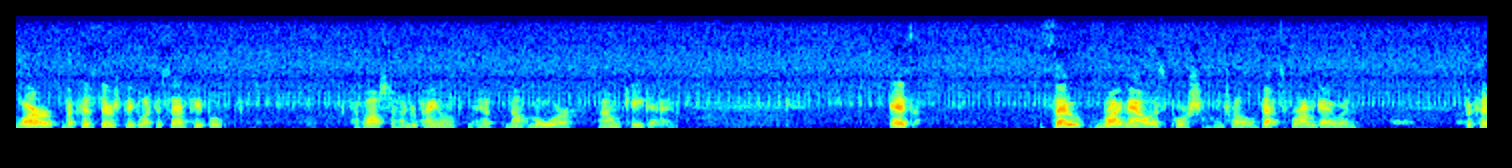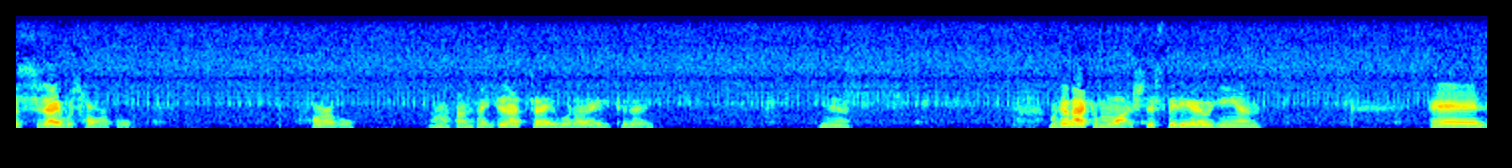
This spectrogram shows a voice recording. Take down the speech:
work because there's people, like I said, people have lost 100 pounds, if not more, on keto. It's so right now it's portion control. That's where I'm going because today was horrible. Horrible. I'm trying to think, did I say what I ate today? Yeah. I'm going to go back and watch this video again. And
